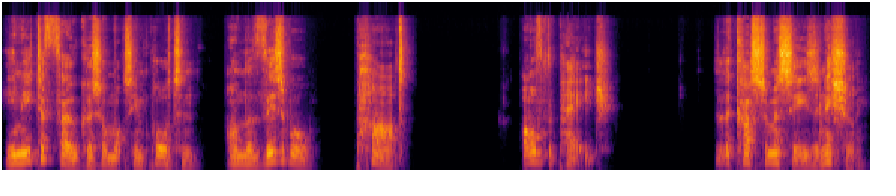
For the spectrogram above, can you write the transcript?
you need to focus on what's important on the visible part of the page that the customer sees initially.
